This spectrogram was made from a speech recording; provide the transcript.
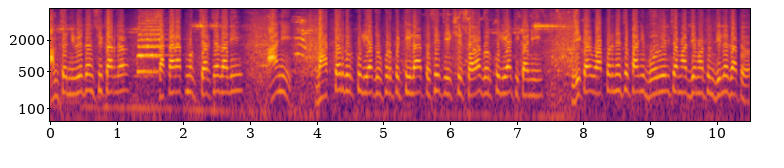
आमचं निवेदन स्वीकारलं सकारात्मक चर्चा झाली आणि बहात्तर घरकुल या झोपडपट्टीला तसेच एकशे सोळा घरकुल या ठिकाणी जे काय वापरण्याचं पाणी बोरवेलच्या माध्यमातून दिलं जातं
